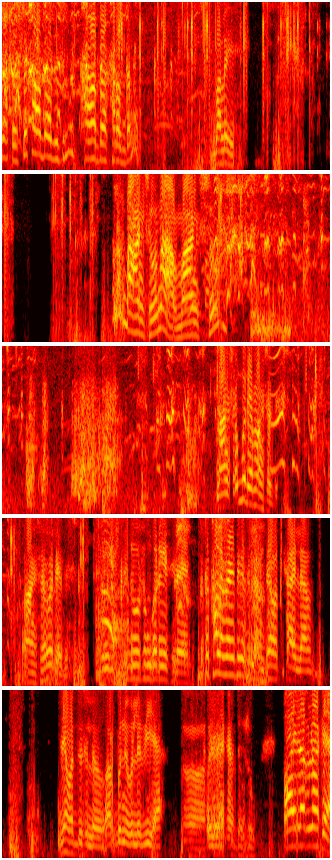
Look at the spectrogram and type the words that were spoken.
যথেষ্ট খাওয়া দাওয়া দিয়েছিল খাওয়া দাওয়া খারাপ নেই ভালো হয়েছে। মাংস না মাংস। মাংস বুড়িয়া মাংস দিছে মাংস বুড়িয়া দিছে উসুম করে গেছিলেন তো খালা বাড়িতে গেছিলাম জামাত খাইলাম। জামাত দিছিল আর বোনে বলে বিয়া। পাইলাম না কে?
